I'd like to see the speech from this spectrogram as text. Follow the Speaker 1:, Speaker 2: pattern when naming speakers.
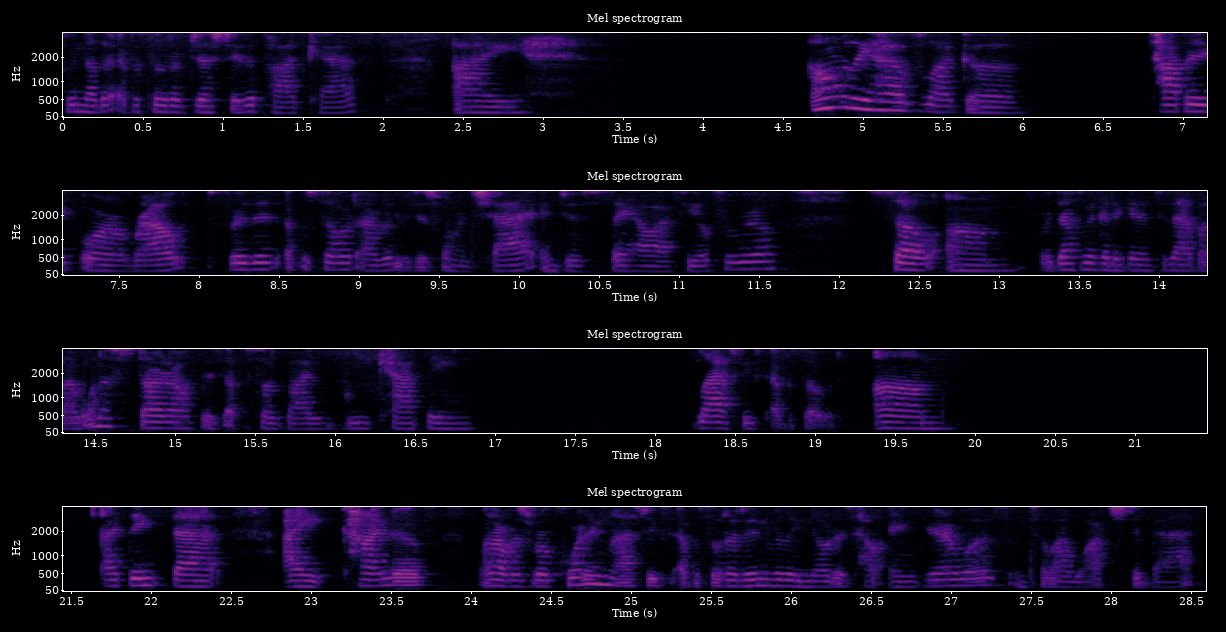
Speaker 1: To another episode of Just Jay the podcast. I I don't really have like a topic or a route for this episode. I really just want to chat and just say how I feel for real. So, um, we're definitely gonna get into that, but I want to start off this episode by recapping last week's episode. Um, I think that I kind of when I was recording last week's episode, I didn't really notice how angry I was until I watched it back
